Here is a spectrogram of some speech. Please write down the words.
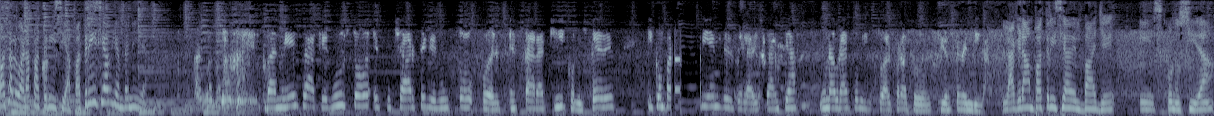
Voy a saludar a Patricia. Patricia, bienvenida. Vanessa, qué gusto escucharte, qué gusto poder estar aquí con ustedes y compartir bien desde la distancia un abrazo virtual para todos. Dios te bendiga. La gran Patricia del Valle es conocida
